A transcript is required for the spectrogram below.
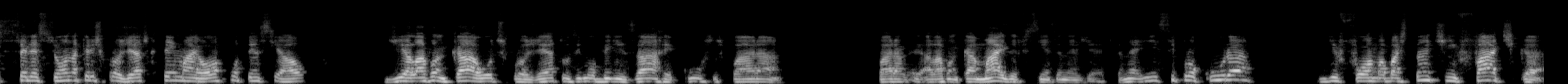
seleciona aqueles projetos que têm maior potencial de alavancar outros projetos e mobilizar recursos para, para alavancar mais eficiência energética. Né? E se procura, de forma bastante enfática,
